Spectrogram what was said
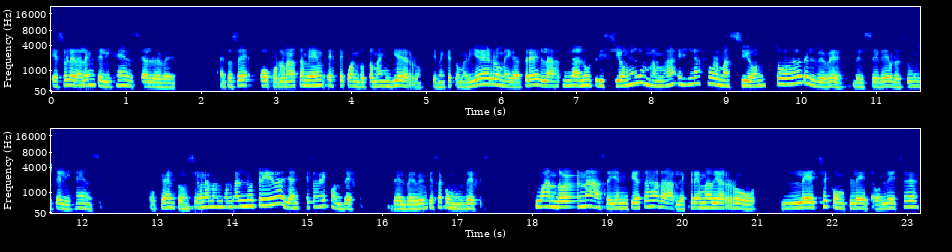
Eso le da la inteligencia al bebé. Entonces, o por lo menos también este, cuando toman hierro, tienen que tomar hierro, omega 3. La, la, nutrición en la mamá es la formación toda del bebé, del cerebro, de su inteligencia. ¿Ok? Entonces una mamá malnutrida ya empieza a ir con déficit, del bebé empieza con un déficit. Cuando nace y empiezas a darle crema de arroz, leche completa o leche,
